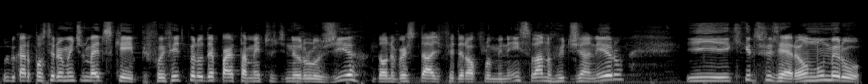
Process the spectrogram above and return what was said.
publicado posteriormente no Medscape. Foi feito pelo Departamento de Neurologia da Universidade Federal Fluminense, lá no Rio de Janeiro. E o que, que, eles fizeram? É um número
